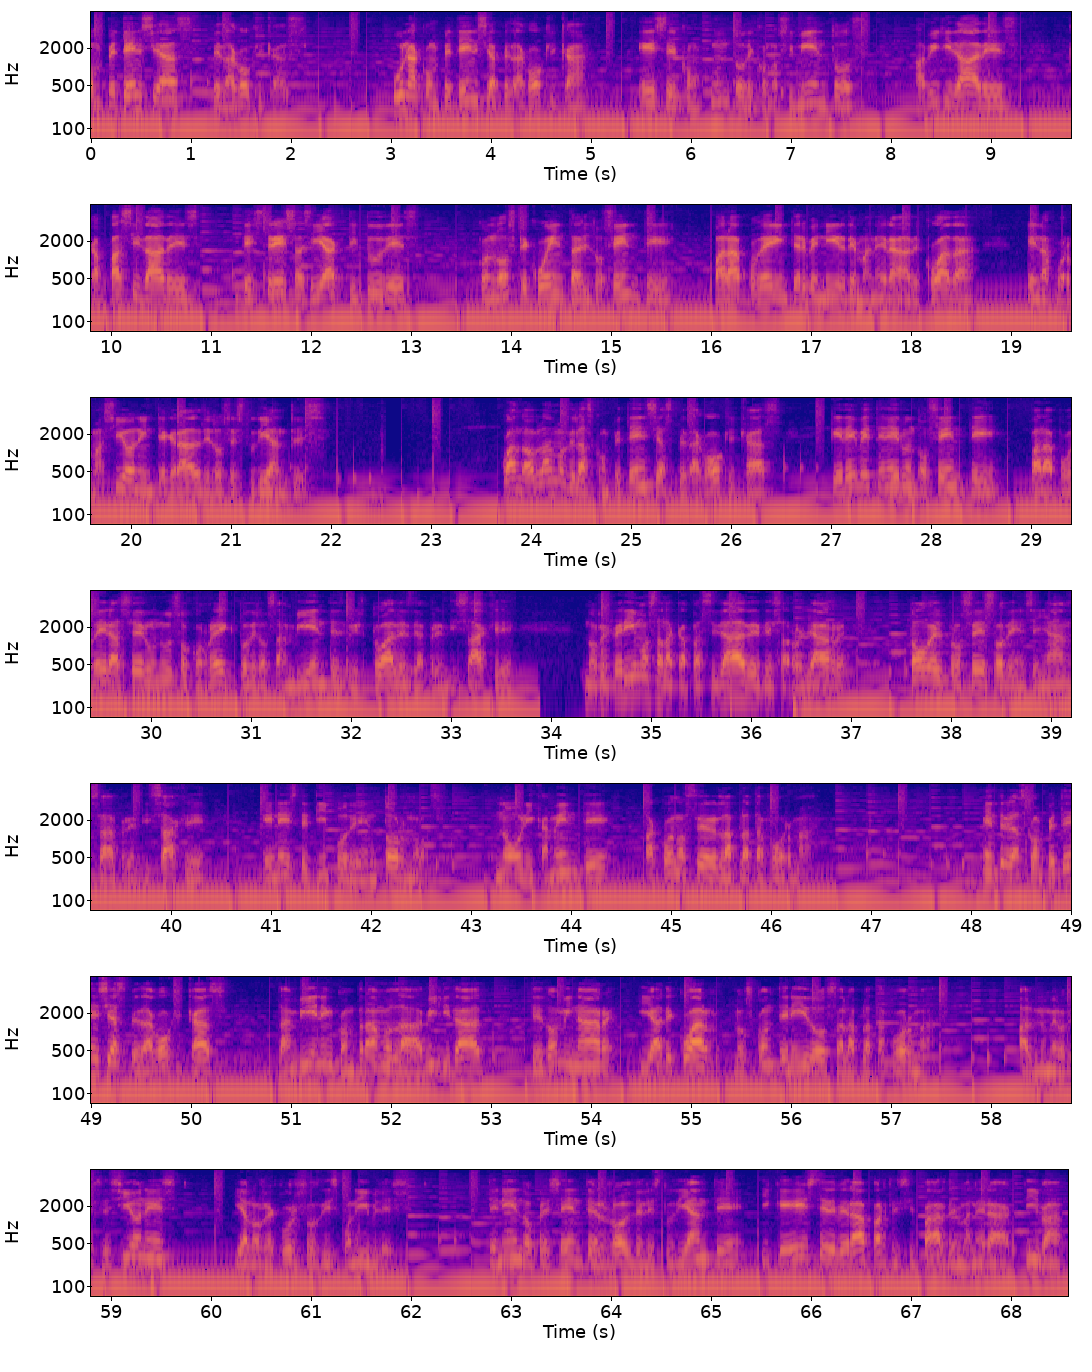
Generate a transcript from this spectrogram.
Competencias pedagógicas. Una competencia pedagógica es el conjunto de conocimientos, habilidades, capacidades, destrezas y actitudes con los que cuenta el docente para poder intervenir de manera adecuada en la formación integral de los estudiantes. Cuando hablamos de las competencias pedagógicas que debe tener un docente para poder hacer un uso correcto de los ambientes virtuales de aprendizaje, nos referimos a la capacidad de desarrollar todo el proceso de enseñanza-aprendizaje en este tipo de entornos, no únicamente a conocer la plataforma. Entre las competencias pedagógicas también encontramos la habilidad de dominar y adecuar los contenidos a la plataforma, al número de sesiones y a los recursos disponibles, teniendo presente el rol del estudiante y que éste deberá participar de manera activa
